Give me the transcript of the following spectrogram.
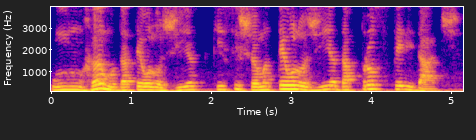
um ramo da teologia que se chama teologia da prosperidade,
